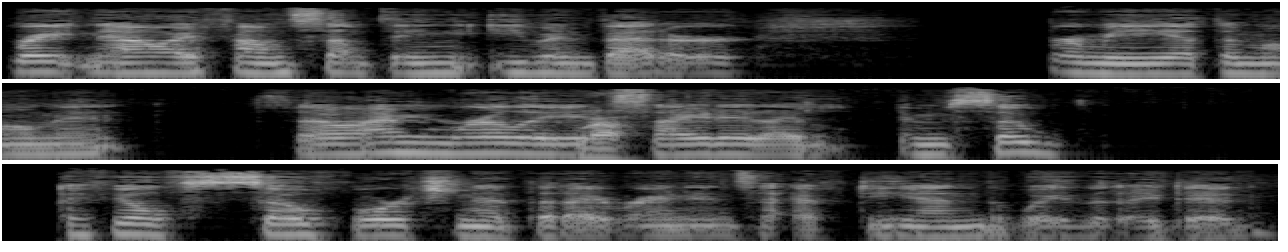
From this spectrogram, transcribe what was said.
right now I found something even better for me at the moment. So I'm really wow. excited. I, I'm so I feel so fortunate that I ran into FDN the way that I did.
